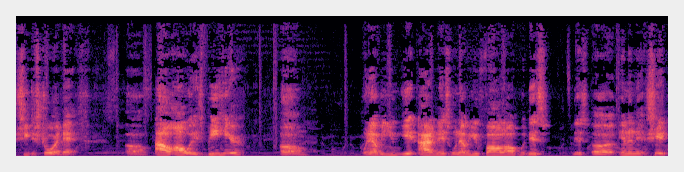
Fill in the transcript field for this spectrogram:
She destroyed that. Um, I'll always be here. Um, whenever you get out of this, whenever you fall off with this this uh internet shit,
